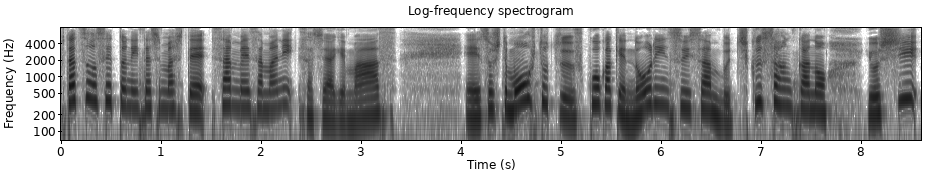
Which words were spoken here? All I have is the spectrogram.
2つをセットにいたしまして3名様に差し上げます、えーそしてもう一つ福岡県農林水産部畜産課の吉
